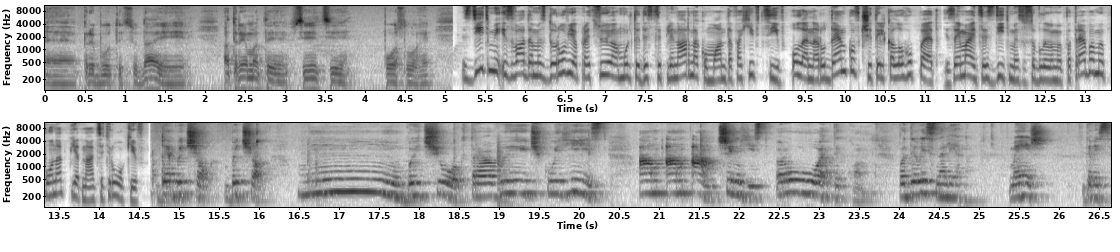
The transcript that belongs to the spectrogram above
е, прибути сюди і отримати всі ці послуги. З дітьми із вадами здоров'я працює мультидисциплінарна команда фахівців. Олена Руденко – вчителька логопед. Займається з дітьми з особливими потребами понад 15 років. Де бичок? Бичок. Му, бичок, травичку їсть. Ам-ам-ам. Чим їсть? Ротиком. Подивись на Лену. Миш, дивись,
